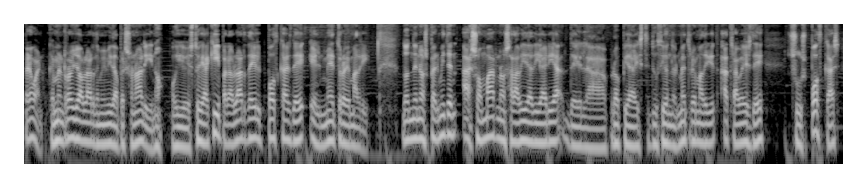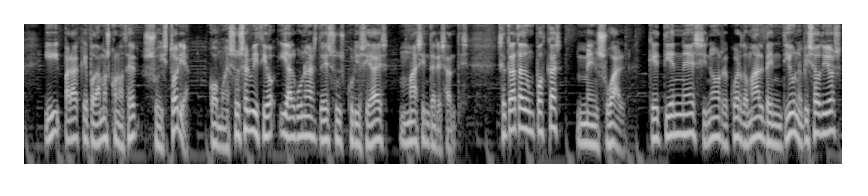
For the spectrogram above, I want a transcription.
Pero bueno, que me enrollo a hablar de mi vida personal y no. Hoy estoy aquí para hablar del podcast de El Metro de Madrid, donde nos permiten asomarnos a la vida diaria de la propia institución del Metro de Madrid a través de sus podcasts y para que podamos conocer su historia, cómo es su servicio y algunas de sus curiosidades más interesantes. Se trata de un podcast mensual que tiene, si no recuerdo mal, 21 episodios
